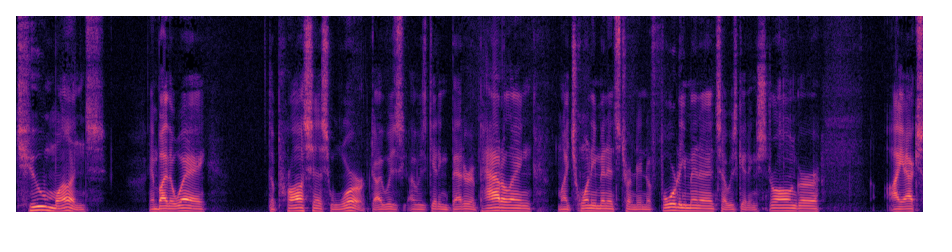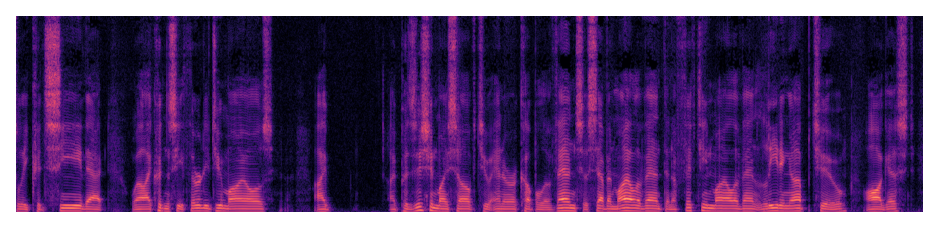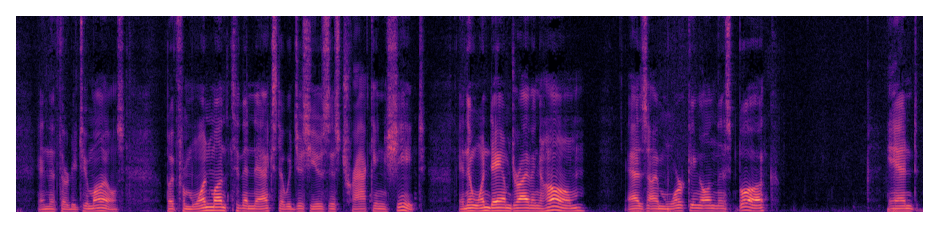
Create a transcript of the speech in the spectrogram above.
two months. And by the way, the process worked. I was I was getting better at paddling. My 20 minutes turned into 40 minutes. I was getting stronger. I actually could see that well, I couldn't see 32 miles. I I positioned myself to enter a couple events, a 7-mile event and a 15-mile event leading up to August and the 32 miles. But from one month to the next, I would just use this tracking sheet and then one day I'm driving home as I'm working on this book, and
